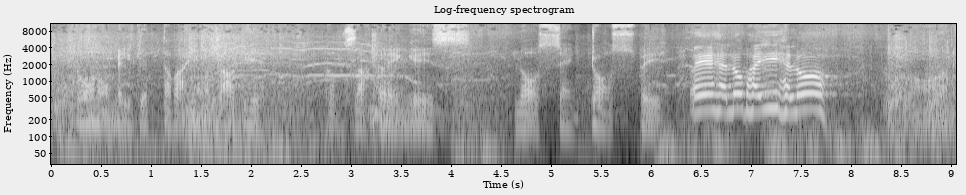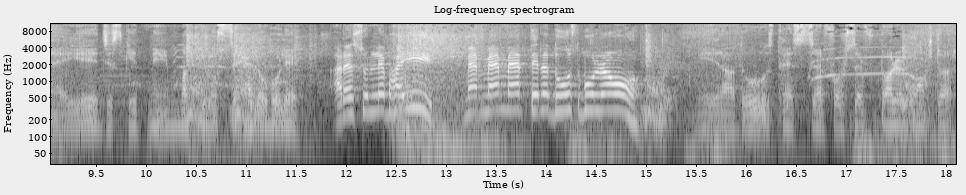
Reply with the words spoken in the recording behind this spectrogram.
दोनों मिलके तबाही मचा के कब्जा करेंगे इस लॉस सेंटोस पे। ए हेलो भाई हेलो कौन है ये जिसकी इतनी हिम्मत की मुझसे हेलो बोले? अरे सुन ले भाई, मैं मैं मैं तेरा दोस्त बोल रहा हूँ। मेरा दोस्त है सिर्फ़ और सिर्फ़ टॉयलेट मॉन्स्टर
